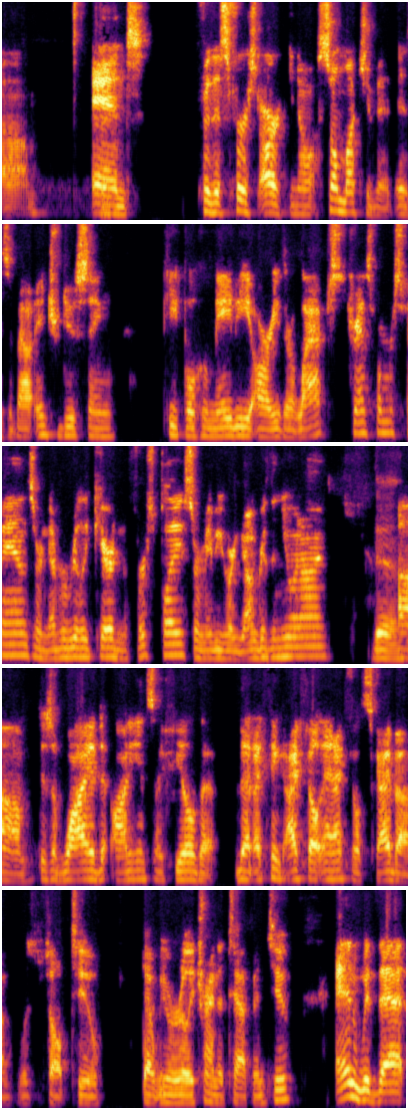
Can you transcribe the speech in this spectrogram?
Um, and for this first arc, you know, so much of it is about introducing people who maybe are either lapsed Transformers fans or never really cared in the first place, or maybe who are younger than you and I. Yeah. Um, there's a wide audience. I feel that that I think I felt, and I felt Skybound was felt too, that we were really trying to tap into, and with that,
